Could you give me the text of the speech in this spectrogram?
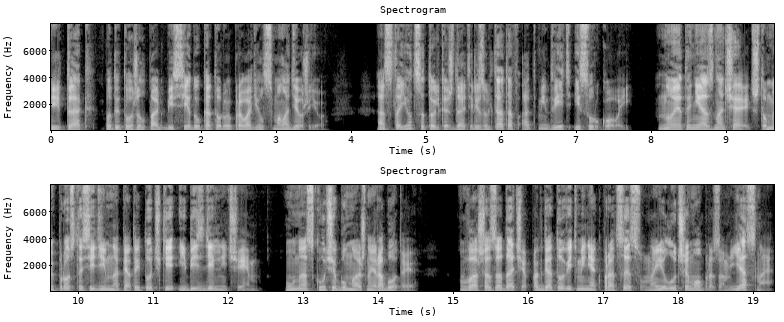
Итак, подытожил Пак беседу, которую проводил с молодежью. Остается только ждать результатов от Медведь и Сурковой. Но это не означает, что мы просто сидим на пятой точке и бездельничаем. У нас куча бумажной работы. Ваша задача — подготовить меня к процессу наилучшим образом, ясно?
